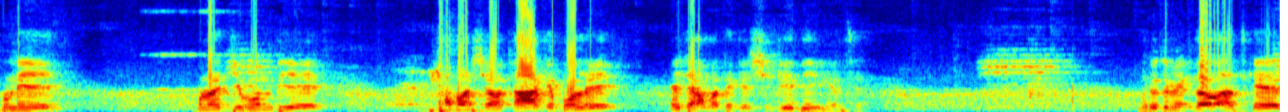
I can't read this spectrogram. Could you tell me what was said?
উনি ওনার জীবন দিয়ে সমাজসেবা কাহাকে বলে এটা আমাদেরকে শিখিয়ে দিয়ে গেছে। সুধীবৃন্দ, আজকের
